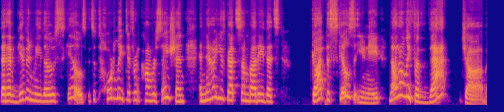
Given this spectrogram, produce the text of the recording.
that have given me those skills. It's a totally different conversation. And now you've got somebody that's got the skills that you need, not only for that job.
